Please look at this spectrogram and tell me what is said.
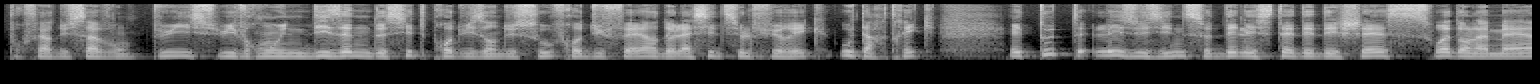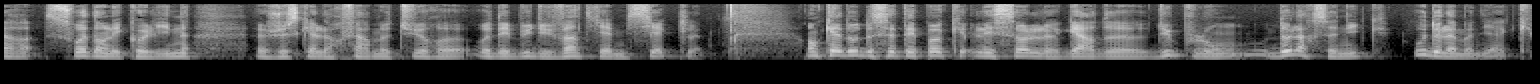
pour faire du savon. Puis suivront une dizaine de sites produisant du soufre, du fer, de l'acide sulfurique ou tartrique. Et toutes les usines se délestaient des déchets, soit dans la mer, soit dans les collines, jusqu'à leur fermeture euh, au début du XXe siècle. En cadeau de cette époque, les sols gardent du plomb, de l'arsenic ou de l'ammoniac.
